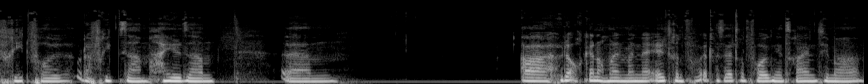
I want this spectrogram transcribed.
friedvoll oder friedsam, heilsam. Ähm, aber hör da auch gerne noch mal in meine älteren, etwas älteren Folgen jetzt rein, Thema,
